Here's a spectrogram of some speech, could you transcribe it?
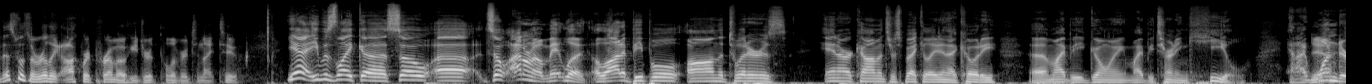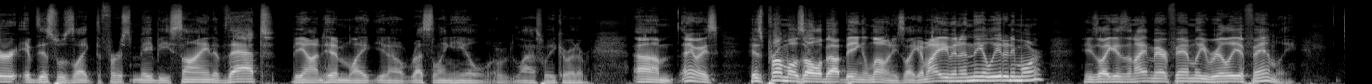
This was a really awkward promo he delivered tonight too. Yeah, he was like, uh, so, uh, so I don't know. Mate, look, a lot of people on the Twitters in our comments are speculating that Cody uh, might be going, might be turning heel, and I Yeah. wonder if this was like the first maybe sign of that beyond him, like you know, wrestling heel last week or whatever. Um, anyways, his promo is all about being alone. He's like, "Am I even in the elite anymore?" He's like, "Is the Nightmare family really a family?"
